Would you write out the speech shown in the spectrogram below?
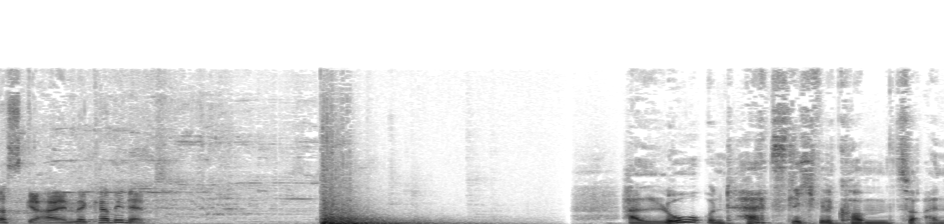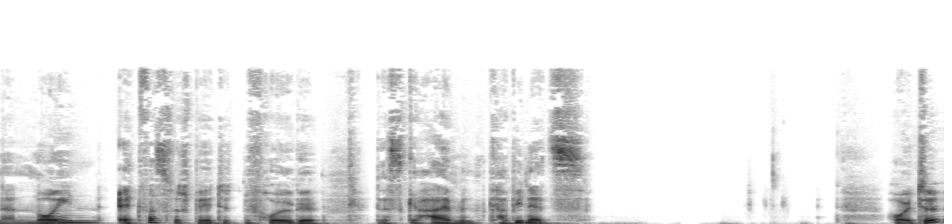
Das geheime Kabinett. Hallo und herzlich willkommen zu einer neuen, etwas verspäteten Folge des geheimen Kabinetts. Heute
